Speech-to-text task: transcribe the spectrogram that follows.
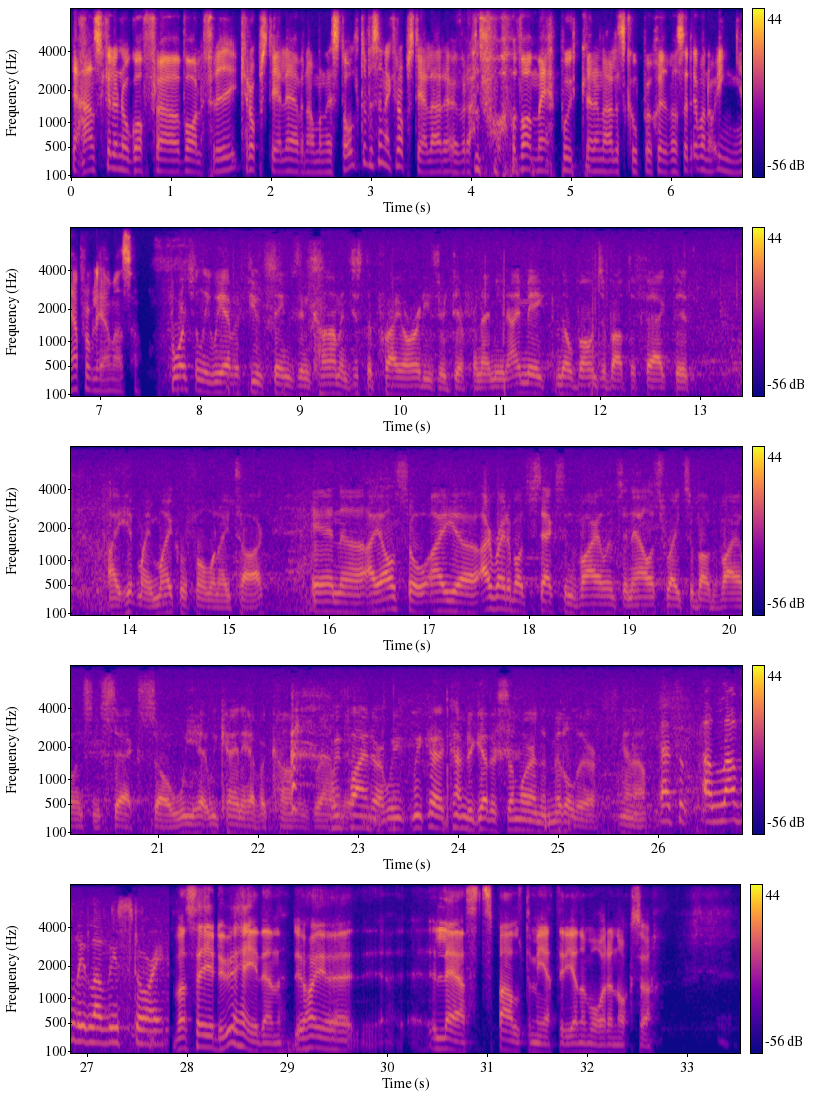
Han skulle nog offra valfri kroppsdel även om han är stolt över sina kroppsdelar över att få vara med på ytterligare en Alice Cooper-skiva. Så det var nog inga problem alltså. Fortunately we have a few things in common, just the priorities are different. I mean, I make no bones about the fact that I hit my microphone when I talk. And uh, I also I uh, I write about sex and violence, and Alice writes about violence and sex. So we ha- we kind of have a common ground. we there. find our we we kind of come together somewhere in the middle there, you know. That's a, a lovely, lovely story. Vad säger du, Hayden? Du har ju eh, läst spaltmeter genom åren också.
